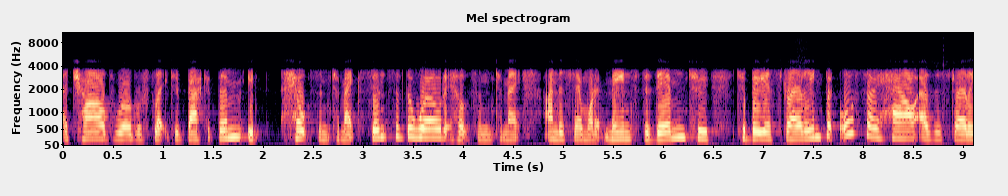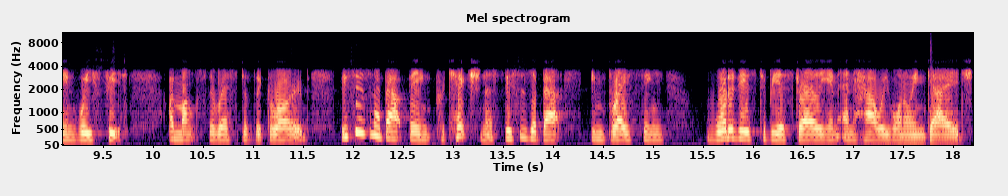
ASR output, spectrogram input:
a child's world reflected back at them. It helps them to make sense of the world. It helps them to make understand what it means for them to, to be Australian, but also how, as Australian, we fit amongst the rest of the globe. This isn't about being protectionist. This is about embracing what it is to be Australian and how we want to engage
